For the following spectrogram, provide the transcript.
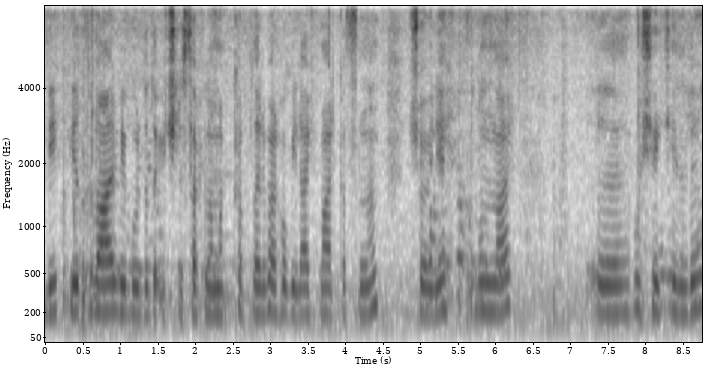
bir fiyatı var ve burada da üçlü saklama kapları var. Hobby Life markasının. Şöyle bunlar e, bu şekilde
